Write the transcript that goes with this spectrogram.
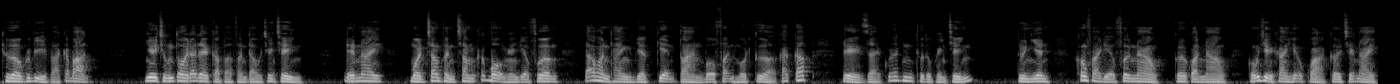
Thưa quý vị và các bạn, như chúng tôi đã đề cập ở phần đầu chương trình, đến nay 100% các bộ ngành địa phương đã hoàn thành việc kiện toàn bộ phận một cửa các cấp để giải quyết thủ tục hành chính. Tuy nhiên, không phải địa phương nào, cơ quan nào cũng triển khai hiệu quả cơ chế này.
